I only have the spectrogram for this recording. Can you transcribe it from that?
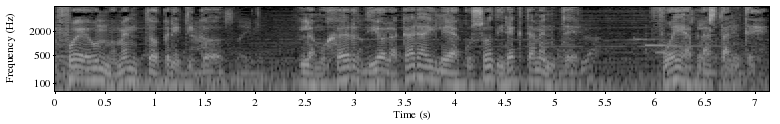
Fue un momento crítico. La mujer dio la cara y le acusó directamente. Fue aplastante.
